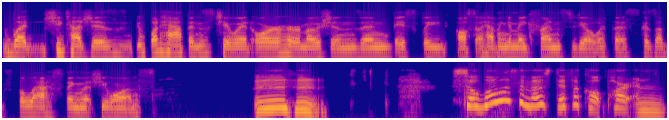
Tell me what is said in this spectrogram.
what she touches what happens to it or her emotions and basically also having to make friends to deal with this because that's the last thing that she wants. Mhm so what was the most difficult part in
